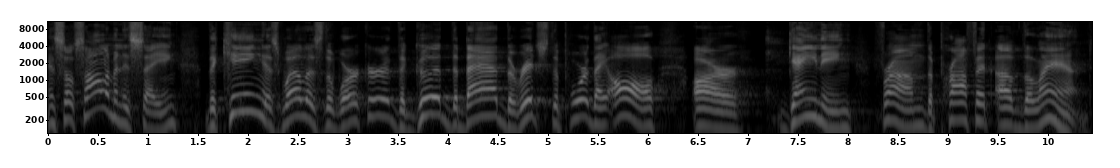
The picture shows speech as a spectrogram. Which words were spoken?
And so Solomon is saying the king, as well as the worker, the good, the bad, the rich, the poor, they all are gaining from the profit of the land.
